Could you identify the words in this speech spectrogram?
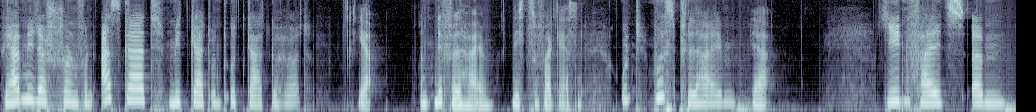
wir haben ja da schon von Asgard, Midgard und Utgard gehört. Ja. Und Niffelheim, nicht zu vergessen. Und Muspelheim. Ja. Jedenfalls, ähm,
